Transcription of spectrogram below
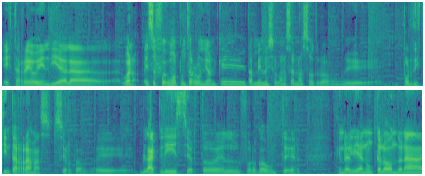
Está re hoy en día la... Bueno, eso fue como el punto de reunión que también nos hizo conocer nosotros, eh, por distintas ramas, ¿cierto? Eh, Blacklist, ¿cierto? El Foro Counter, que en realidad nunca lo abandonaba.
